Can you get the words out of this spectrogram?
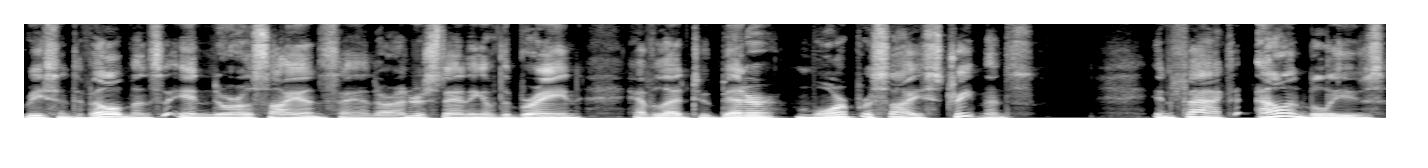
recent developments in neuroscience and our understanding of the brain have led to better, more precise treatments. In fact, Alun believes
